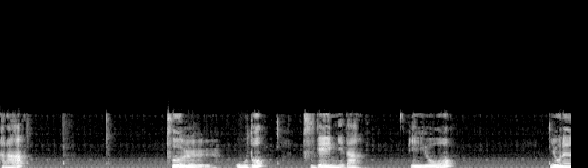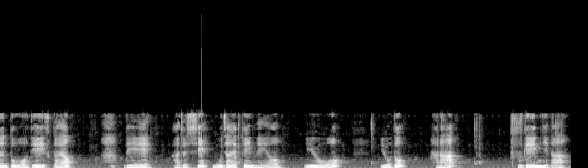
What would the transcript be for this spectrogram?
하나, 둘, 오도 두 개입니다. 이요, 요는 또 어디에 있을까요? 네, 아저씨 모자 옆에 있네요. 요, 요도 하나, 두 개입니다.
